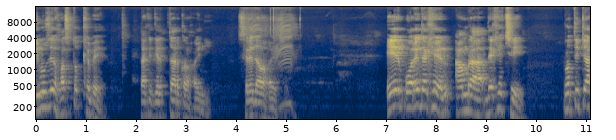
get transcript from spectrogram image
ইউনুসের হস্তক্ষেপে তাকে গ্রেপ্তার করা হয়নি, ছেড়ে দেওয়া হয়েছে। এরপরে দেখেন আমরা দেখেছি, প্রতিটা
